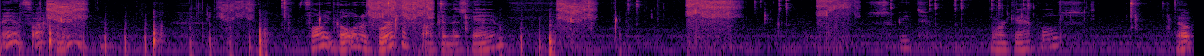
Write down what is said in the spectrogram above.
Man, fuck me. If only gold was worth a fuck in this game. More apples. Nope.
